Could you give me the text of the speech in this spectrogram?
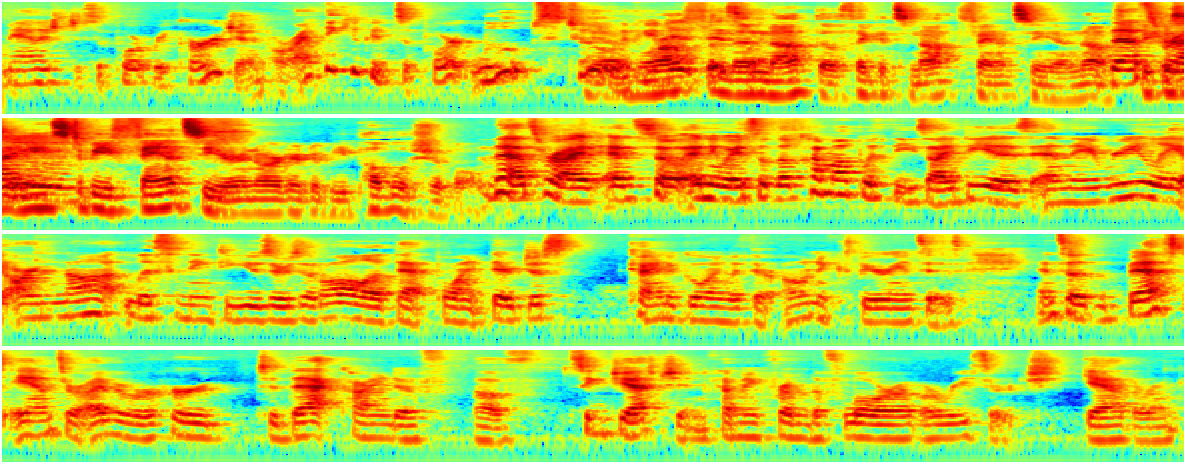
manage to support recursion or i think you could support loops too Yeah, if you more did often than way." not, they'll think it's not fancy enough That's because right. it needs to be fancier in order to be publishable. That's right. And so, anyway, so they'll come up with these ideas, and they really are not listening to users at all at that point. They're just kind of going with their own experiences. And so, the best answer I've ever heard to that kind of, of suggestion coming from the floor of a research gathering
